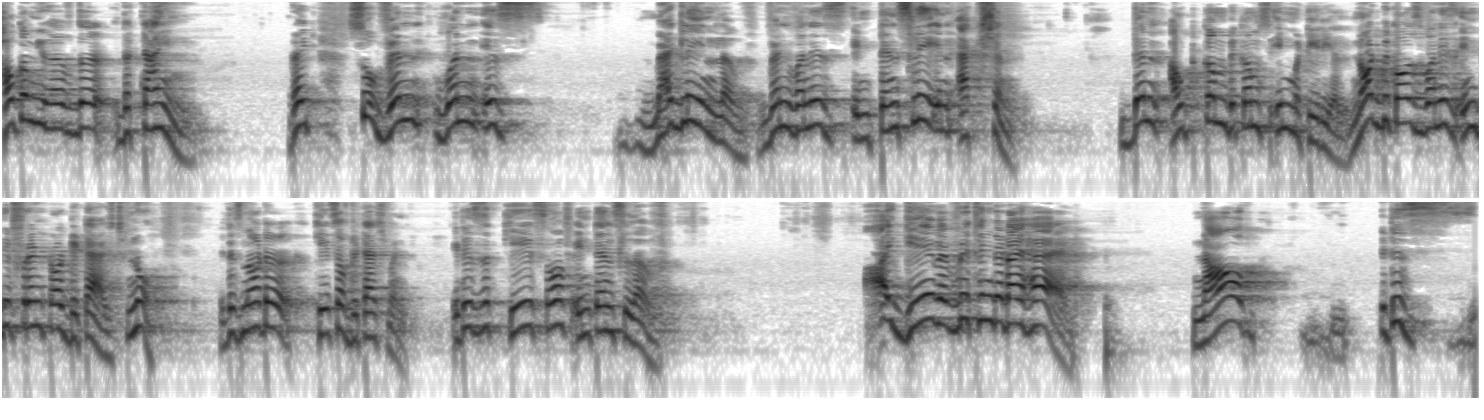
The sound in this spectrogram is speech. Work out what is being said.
How come you have the, the time? Right? So, when one is madly in love, when one is intensely in action, then outcome becomes immaterial. Not because one is indifferent or detached. No, it is not a case of detachment it is a case of intense love. I gave everything that I had. Now it is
